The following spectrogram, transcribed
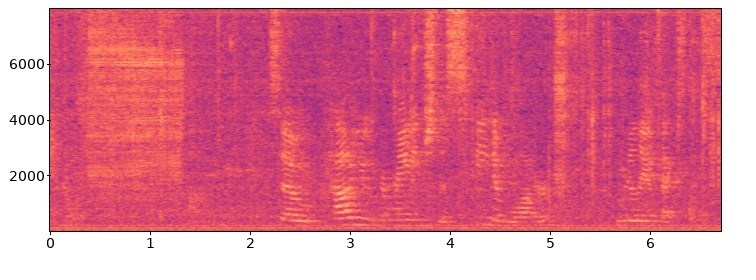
can't go in. Um, So how you arrange the speed of water really affects this.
